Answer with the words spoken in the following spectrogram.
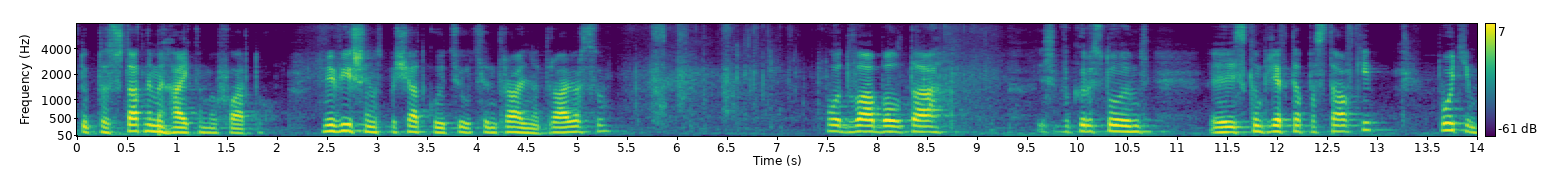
тобто з штатними гайками в фартуху. Ми вішаємо спочатку цю центральну траверсу по два болта, використовуємо е, з комплекта поставки. Потім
